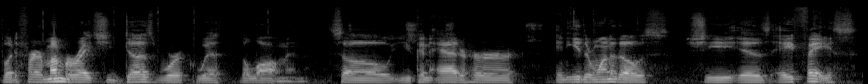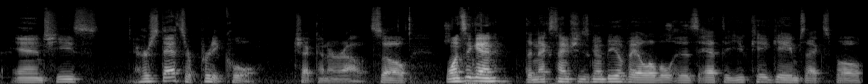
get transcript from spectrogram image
but if I remember right, she does work with the lawmen. So you can add her in either one of those. She is a face, and she's her stats are pretty cool. Checking her out. So once again, the next time she's going to be available is at the UK Games Expo.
